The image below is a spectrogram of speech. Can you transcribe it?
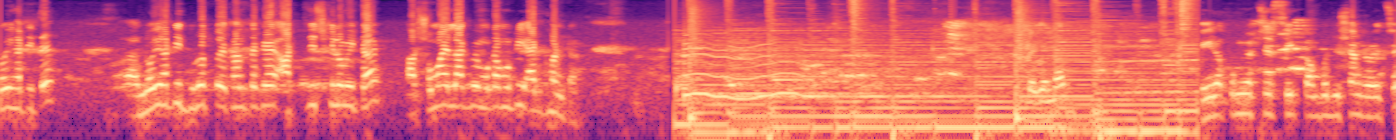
নৈহাটিতে। নৈহাটির দূরত্ব এখান থেকে আটত্রিশ কিলোমিটার। আর সময় লাগবে মোটামুটি এক ঘণ্টা। এইরকমই হচ্ছে সিট কম্পোজিশন রয়েছে।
